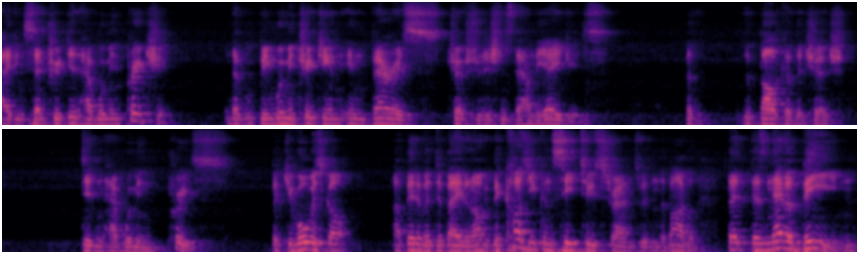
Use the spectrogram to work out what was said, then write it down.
18th century did have women preaching. There have been women preaching in, in various church traditions down the ages, but the bulk of the church didn't have women priests. But you've always got a bit of a debate and argument because you can see two strands within the Bible. But there's never been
